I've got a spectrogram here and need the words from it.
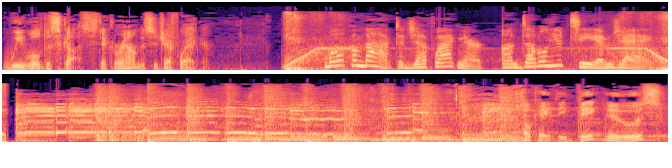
we will discuss. Stick around. This is Jeff Wagner. Welcome back to Jeff Wagner on WTMJ. Okay, the big news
